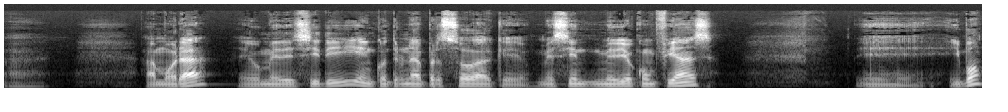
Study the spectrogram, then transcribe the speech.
a, a morar. Eu me decidi, encontrei uma pessoa que me, me deu confiança. Eh, e bom,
